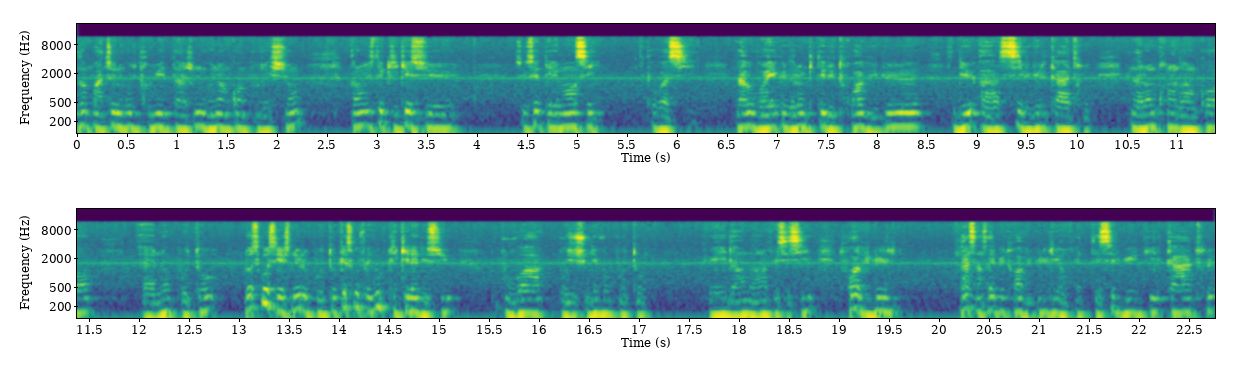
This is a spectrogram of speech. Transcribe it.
Nous allons partir au niveau du premier étage. Nous venons encore en projection. Nous allons juste cliquer sur, sur cet élément-ci. Que voici. Là, vous voyez que nous allons quitter de 3,2 à 6,4. Nous allons prendre encore euh, nos poteaux. Lorsque vous sélectionnez le poteau, qu'est-ce que vous faites? Vous cliquez là-dessus pouvoir positionner vos poteaux. Donc, nous allons faire ceci. 3, là, ça serait plus 3,2 en fait. 6,4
